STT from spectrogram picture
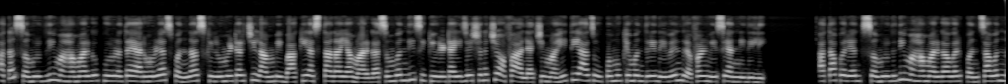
आता समृद्धी महामार्ग पूर्ण तयार होण्यास पन्नास किलोमीटरची लांबी बाकी असताना या मार्गासंबंधी सिक्युरिटायझेशनची ऑफर आल्याची माहिती आज उपमुख्यमंत्री देवेंद्र फडणवीस यांनी दिली. आतापर्यंत समृद्धी महामार्गावर पंचावन्न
